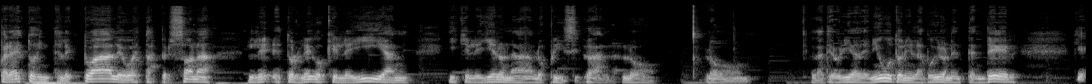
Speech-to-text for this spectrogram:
para estos intelectuales o estas personas, estos legos que leían y que leyeron a los, principales la teoría de Newton y la pudieron entender, que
